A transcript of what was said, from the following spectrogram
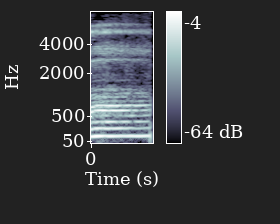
Bye.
